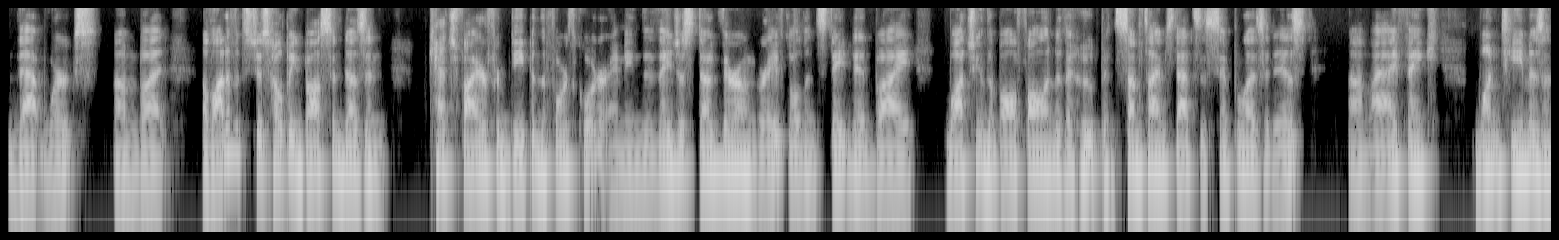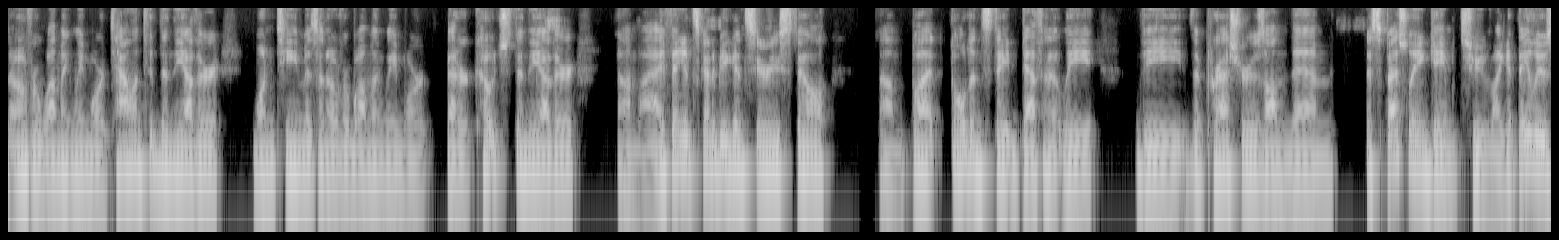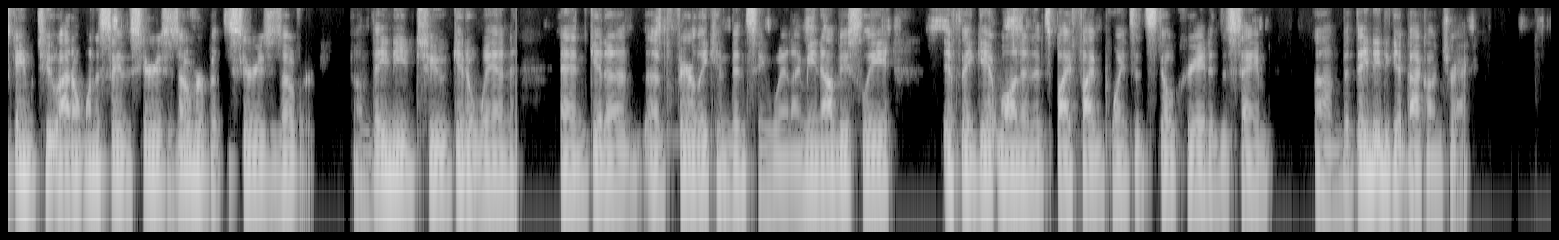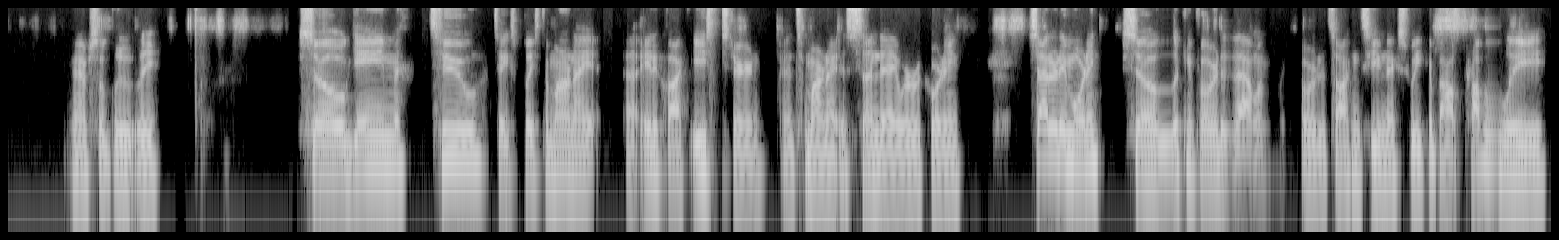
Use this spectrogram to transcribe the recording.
That works. Um, but a lot of it's just hoping Boston doesn't catch fire from deep in the fourth quarter. I mean, they just dug their own grave. Golden State did by watching the ball fall into the hoop, and sometimes that's as simple as it is. Um, I, I think one team isn't overwhelmingly more talented than the other. One team isn't overwhelmingly more better coached than the other. Um, I think it's going to be a good series still, um, but Golden State definitely the the pressure is on them, especially in Game Two. Like if they lose Game Two, I don't want to say the series is over, but the series is over. Um, they need to get a win and get a, a fairly convincing win. I mean, obviously, if they get one and it's by five points, it's still created the same, um, but they need to get back on track. Absolutely. So game two takes place tomorrow night, uh, eight o'clock Eastern, and tomorrow night is Sunday. We're recording Saturday morning, so looking forward to that one. Looking forward to talking to you next week about probably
